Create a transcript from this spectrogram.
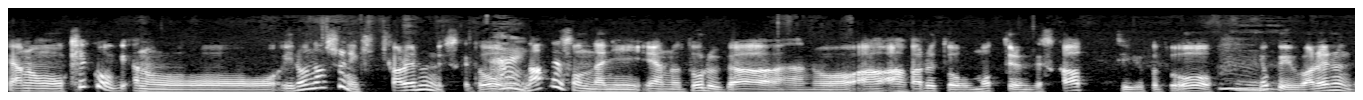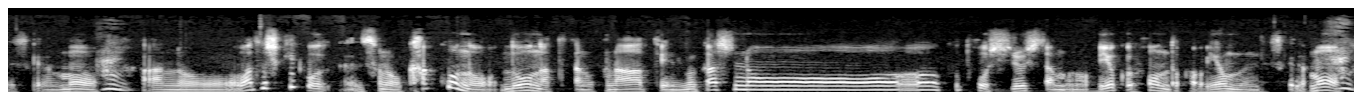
あの結構あのいろんな人に聞かれるんですけど、はい、なんでそんなにあのドルがあの上がると思ってるんですかっていうことをよく言われるんですけども、うんはい、あの私結構その過去のどうなってたのかなっていう昔のことを記したものをよく本とかを読むんですけども、はい、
